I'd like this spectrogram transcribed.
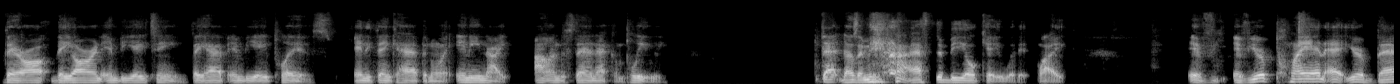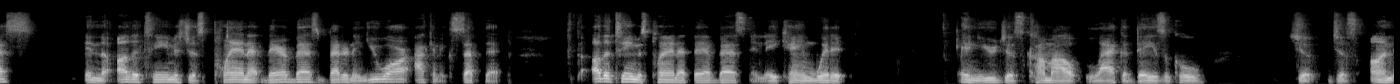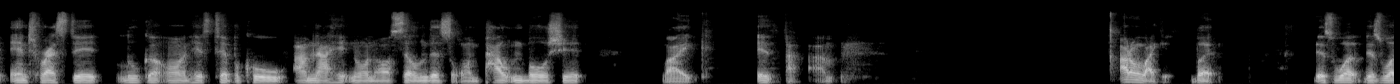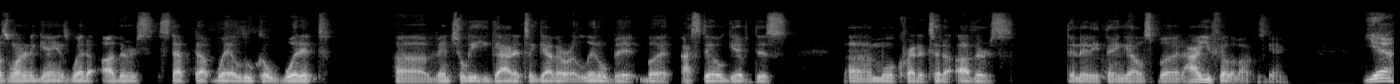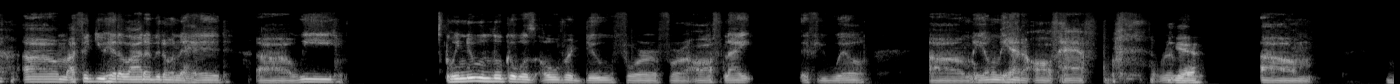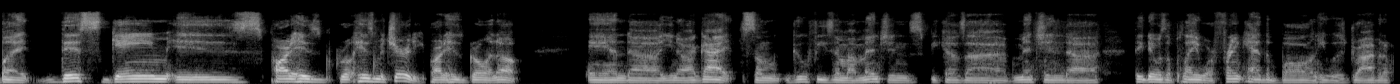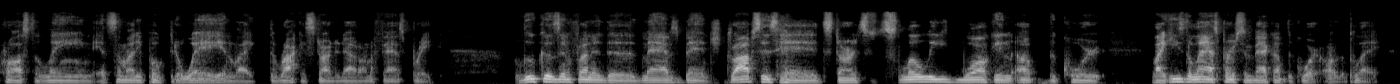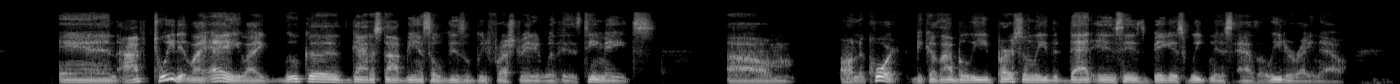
They are they are an NBA team. They have NBA players. Anything can happen on any night. I understand that completely. That doesn't mean I have to be okay with it. Like if if you're playing at your best and the other team is just playing at their best better than you are, I can accept that. If the other team is playing at their best and they came with it and you just come out lackadaisical, just, just uninterested, Luka on his typical I'm not hitting on all cylinders, so I'm pouting bullshit. Like it I, I'm I don't like it, but this what this was one of the games where the others stepped up where Luka wouldn't. Uh, eventually, he got it together a little bit, but I still give this uh, more credit to the others than anything else. But how you feel about this game? Yeah, um, I think you hit a lot of it on the head. Uh, we we knew Luka was overdue for for an off night, if you will. Um, he only had an off half, really. Yeah. Um, but this game is part of his his maturity, part of his growing up. And uh, you know, I got some goofies in my mentions because I mentioned uh, think there was a play where Frank had the ball and he was driving across the lane and somebody poked it away and like the Rockets started out on a fast break. Luka's in front of the Mavs bench, drops his head, starts slowly walking up the court, like he's the last person back up the court on the play. And I've tweeted like, "Hey, like Luka got to stop being so visibly frustrated with his teammates um, on the court because I believe personally that that is his biggest weakness as a leader right now.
